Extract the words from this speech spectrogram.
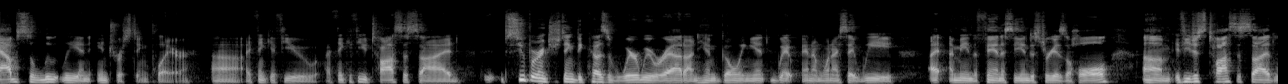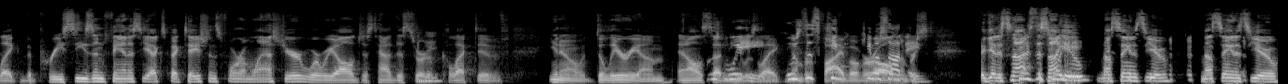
absolutely an interesting player. Uh, I think if you, I think if you toss aside, super interesting because of where we were at on him going in. And when I say we, I, I mean the fantasy industry as a whole. Um, if you just toss aside like the preseason fantasy expectations for him last year, where we all just had this sort mm-hmm. of collective, you know, delirium, and all of a sudden he was like Who's number five Kim, overall. Numbers. Again, it's not. It's not we? you. I'm not saying it's you. I'm not saying it's you.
